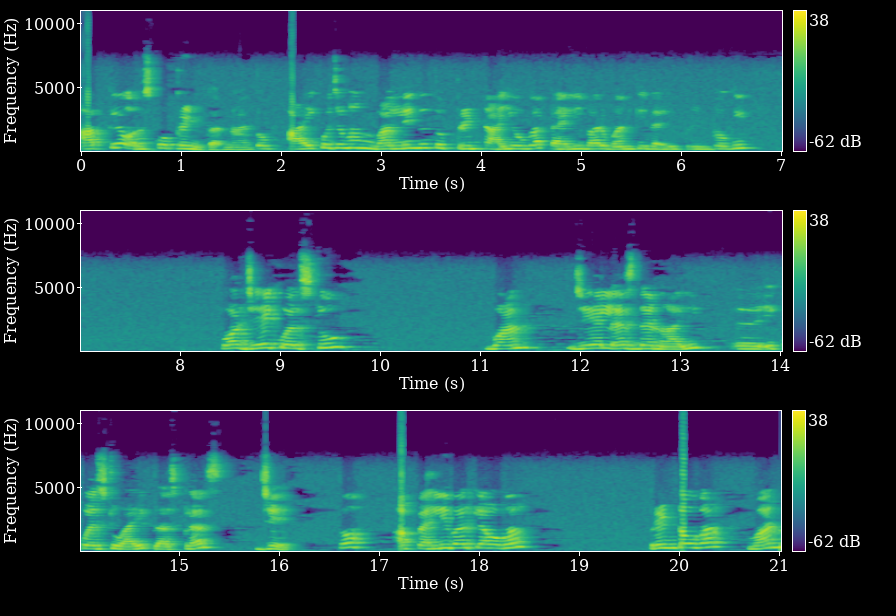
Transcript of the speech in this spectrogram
आपके और उसको प्रिंट करना है। तो आई को जब हम वन लेंगे तो प्रिंट आई होगा। पहली बार वन की वैल्यू प्रिंट होगी। For J equals to one J less than I equals to I plus plus J तो अब पहली बार क्या होगा? प्रिंट होगा। वन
